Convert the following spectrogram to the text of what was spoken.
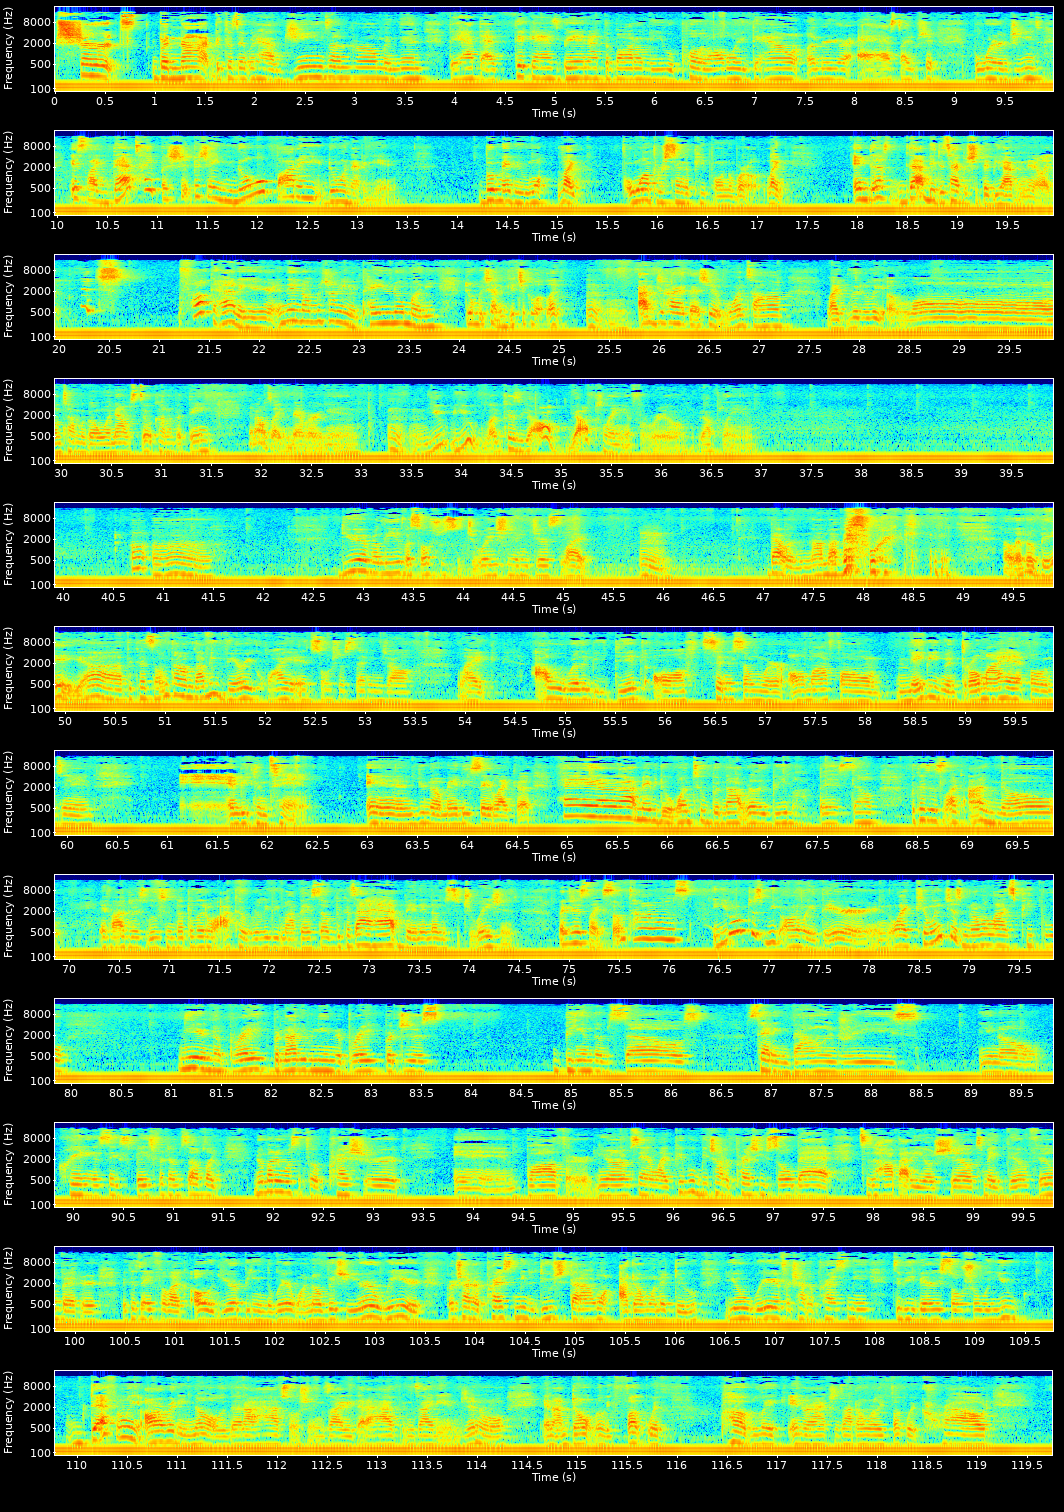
shirts, but not because they would have jeans under them, and then they had that thick ass band at the bottom, and you would pull it all the way down under your ass type shit. But wearing jeans, it's like that type of shit, bitch. Ain't nobody doing that again, but maybe one like one percent of people in the world, like, and that's that be the type of shit they be having there, like, bitch. Fuck out of here, and then don't be trying to even pay you no money. Don't be trying to get your clothes. Like, mm-mm. I tried that shit one time like literally a long time ago when that was still kind of a thing and i was like never again Mm-mm. you you like because y'all y'all playing for real y'all playing uh-uh do you ever leave a social situation just like mm, that was not my best work a little bit yeah because sometimes i be very quiet in social settings y'all like I will really be dipped off, sitting somewhere on my phone, maybe even throw my headphones in and be content. And, you know, maybe say like a, hey, da, da, da, maybe do a one, two, but not really be my best self. Because it's like, I know if I just loosened up a little, I could really be my best self because I have been in other situations. But it's just like sometimes you don't just be all the way there. And like, can we just normalize people needing a break, but not even needing a break, but just being themselves, setting boundaries, you know, creating a safe space for themselves. Like nobody wants to feel pressured and bothered. You know what I'm saying? Like people be trying to press you so bad to hop out of your shell to make them feel better because they feel like, oh, you're being the weird one. No, bitch, you're weird for trying to press me to do shit that I want I don't want to do. You're weird for trying to press me to be very social when you definitely already know that I have social anxiety, that I have anxiety in general, and I don't really fuck with public interactions. I don't really fuck with crowd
